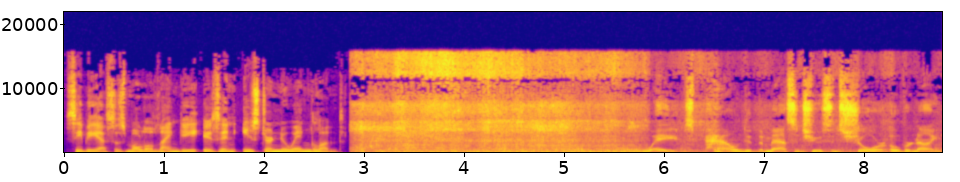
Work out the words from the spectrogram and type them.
CBS's Mola Lenghi is in eastern New England waves pounded the Massachusetts shore overnight.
